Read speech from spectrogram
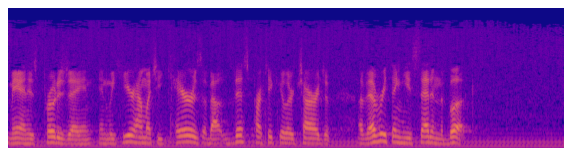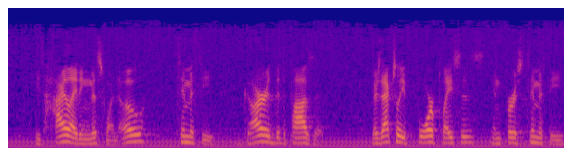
man, his protege, and, and we hear how much he cares about this particular charge of, of everything he said in the book. He's highlighting this one. Oh, Timothy, guard the deposit. There's actually four places in 1 Timothy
